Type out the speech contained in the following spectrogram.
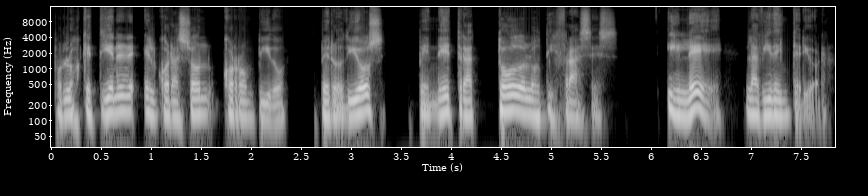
por los que tienen el corazón corrompido, pero Dios penetra todos los disfraces y lee la vida interior.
